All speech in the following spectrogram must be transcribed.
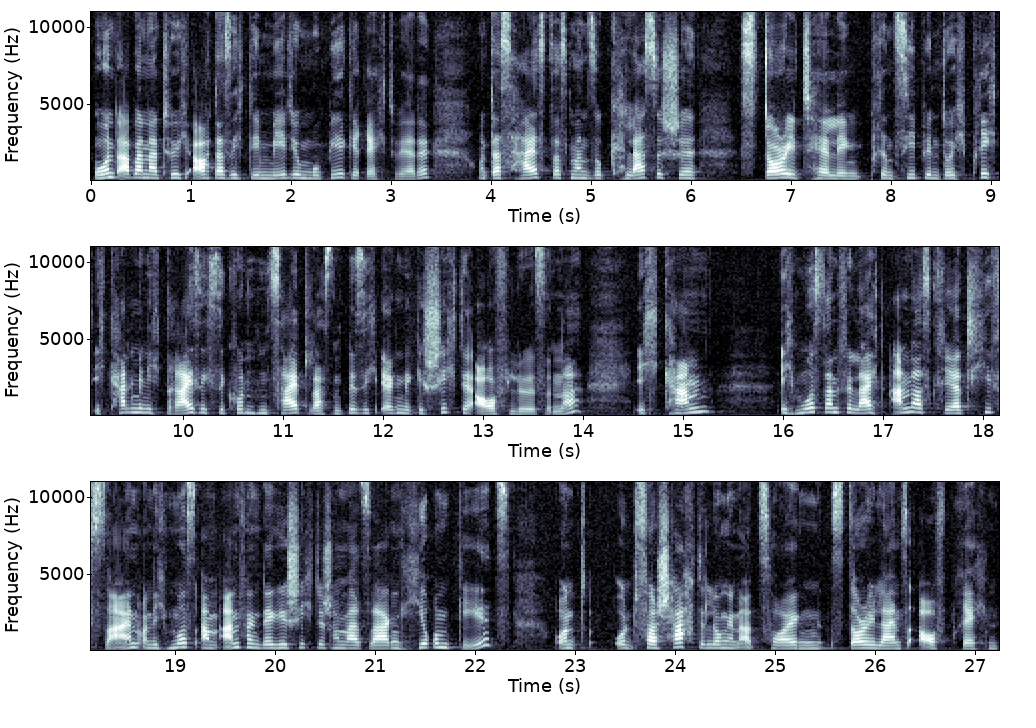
und aber natürlich auch, dass ich dem Medium mobil gerecht werde. Und das heißt, dass man so klassische Storytelling-Prinzipien durchbricht. Ich kann mir nicht 30 Sekunden Zeit lassen, bis ich irgendeine Geschichte auflöse. Ne? Ich kann, ich muss dann vielleicht anders kreativ sein und ich muss am Anfang der Geschichte schon mal sagen, hierum geht's und, und Verschachtelungen erzeugen, Storylines aufbrechen,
